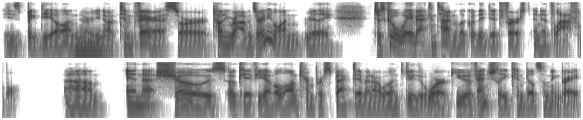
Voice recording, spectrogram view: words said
he's big deal, and or you mm. know Tim Ferriss or Tony Robbins or anyone really, just go way back in time and look what they did first, and it's laughable. Um, and that shows okay if you have a long term perspective and are willing to do the work, you eventually can build something great.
